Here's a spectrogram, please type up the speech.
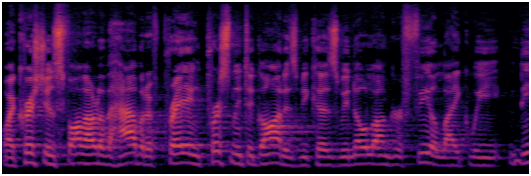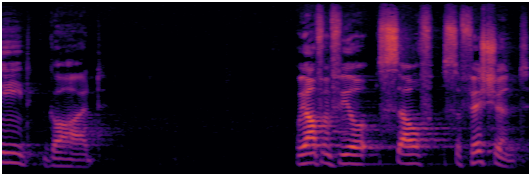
why Christians fall out of the habit of praying personally to God is because we no longer feel like we need God. We often feel self sufficient,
